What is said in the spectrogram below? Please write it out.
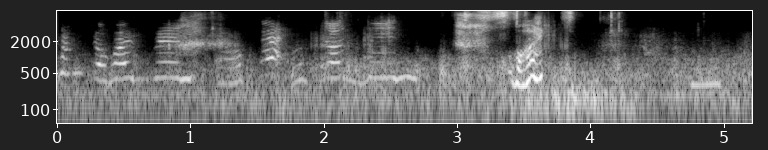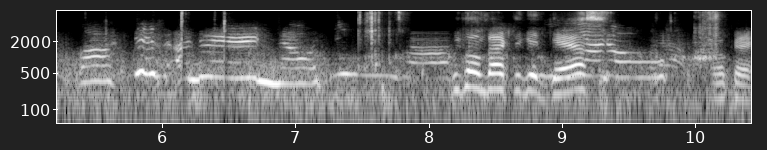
comes the husband. All fat with husband. What? Boss is under. Now it's in the We going back to get gas? piano. Okay.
